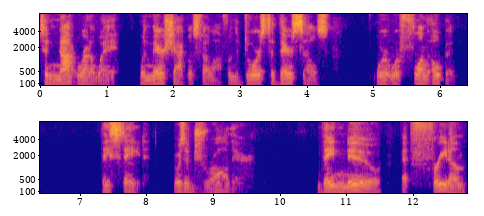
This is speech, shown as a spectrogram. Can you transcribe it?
to not run away, when their shackles fell off, when the doors to their cells were, were flung open. They stayed. There was a draw there. They knew that freedom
